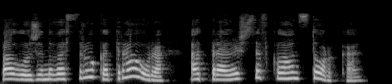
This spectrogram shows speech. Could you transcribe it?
положенного срока траура, отправишься в клан Сторка».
